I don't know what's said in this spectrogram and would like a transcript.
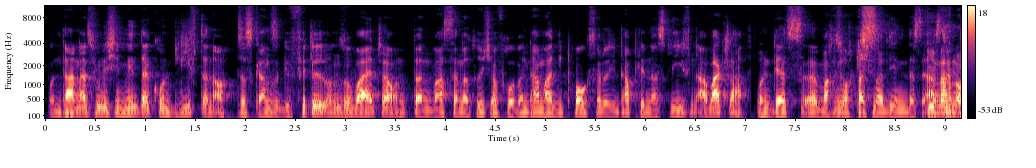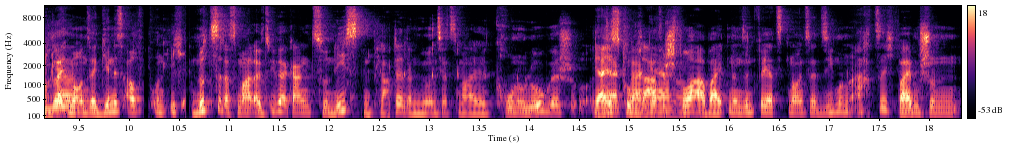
und dann natürlich im Hintergrund lief dann auch das ganze Gefittel und so weiter und dann war es dann natürlich auch froh, wenn da mal die Pokes oder die Dubliners liefen, aber klar. Und jetzt äh, machen wir auch gleich mal den, das Wir erste machen auch Bier. gleich mal unser Guinness auf und ich nutze das mal als Übergang zur nächsten Platte, wenn wir uns jetzt mal chronologisch und Ja, ja, diskografisch gerne. vorarbeiten, dann sind wir jetzt 1987, beim schon,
